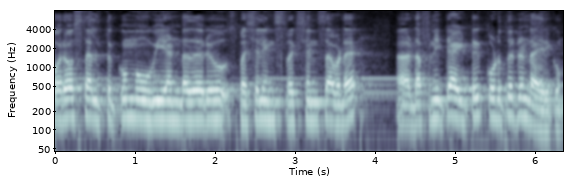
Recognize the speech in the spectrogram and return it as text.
ഓരോ സ്ഥലത്തേക്കും മൂവ് ചെയ്യേണ്ടത് ഒരു സ്പെഷ്യൽ ഇൻസ്ട്രക്ഷൻസ് അവിടെ ഡെഫിനറ്റ് ആയിട്ട് കൊടുത്തിട്ടുണ്ടായിരിക്കും.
